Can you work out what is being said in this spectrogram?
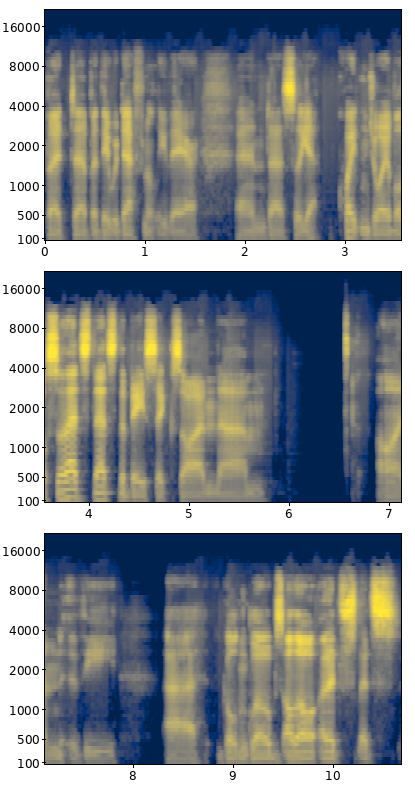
but but they were definitely there, and so yeah, quite enjoyable. So that's that's the basics on um, on the uh, Golden Globes. Although let's let's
